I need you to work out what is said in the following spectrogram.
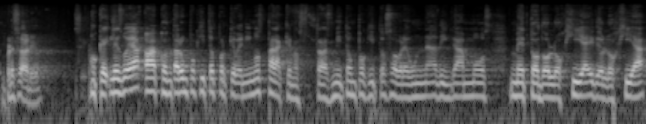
empresario. Sí. Ok, les voy a, a contar un poquito porque venimos para que nos transmita un poquito sobre una, digamos, metodología, ideología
